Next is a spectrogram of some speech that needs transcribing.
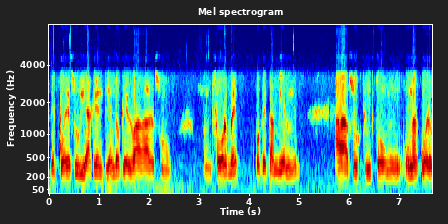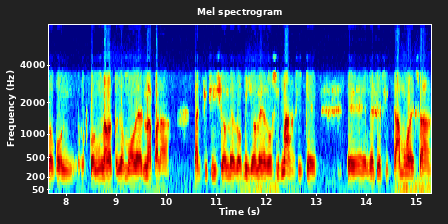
después de su viaje entiendo que él va a dar su, informe porque también ha suscrito un, acuerdo con, con un laboratorio moderna para la adquisición de dos millones de dosis más así que eh, necesitamos esas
